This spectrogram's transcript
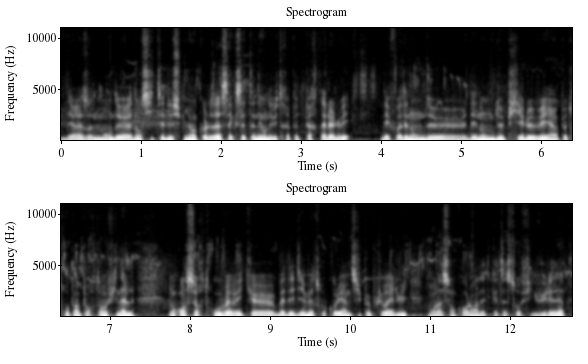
des raisonnements de densité de semis en colza, c'est que cette année on a eu très peu de pertes à la levée, des fois des nombres de des nombres de pieds levés un peu trop importants au final. Donc on se retrouve avec euh, bah, des diamètres collés un petit peu plus réduits. Bon là c'est encore loin d'être catastrophique vu les dates,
